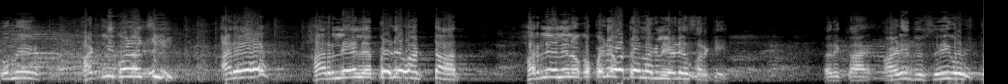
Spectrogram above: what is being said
तुम्ही फाटली कोणाची? अरे हरलेले पेढे वाटतात. हरलेले लोक पेढे वाटायला लागले येण्यासारखे अरे काय? आणि दुसरी गोष्ट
